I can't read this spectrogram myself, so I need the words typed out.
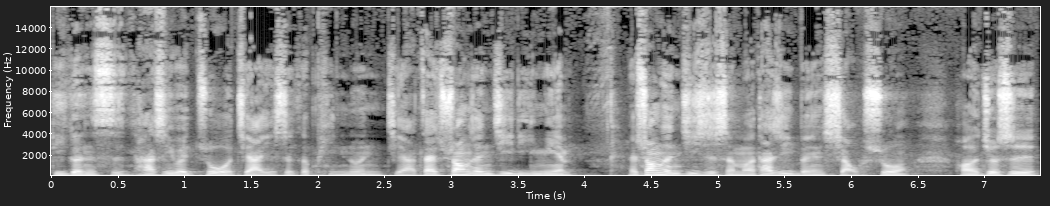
狄更斯，他是一位作家，也是个评论家。在《双城记》里面，《双城记》是什么？它是一本小说，好，就是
